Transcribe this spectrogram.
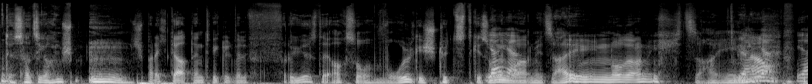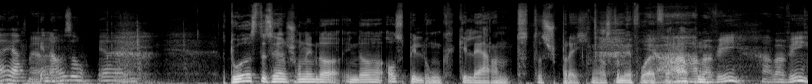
Das hat sich auch im Sprechtheater entwickelt, weil früher ist er auch so wohlgestützt gesungen ja, ja. worden mit Sein oder nicht sein. Genau. Ja, ja, ja, ja, genau so. Ja, Du hast es ja schon in der, in der Ausbildung gelernt, das Sprechen, hast du mir vorher ja, verraten. aber wie, aber wie?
